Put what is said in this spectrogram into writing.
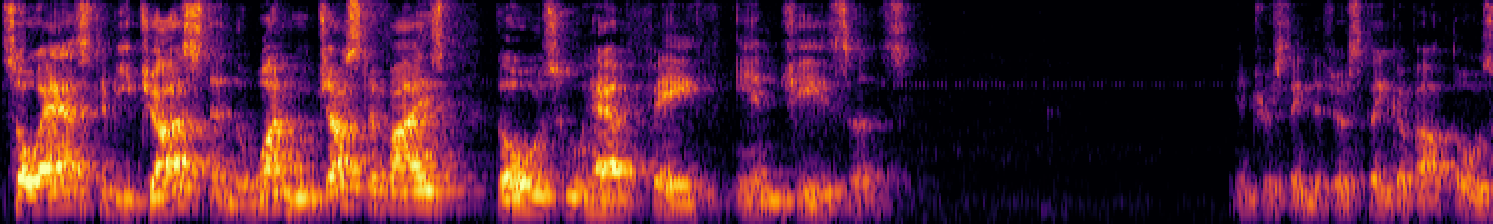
so as to be just and the one who justifies those who have faith in Jesus. Interesting to just think about those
